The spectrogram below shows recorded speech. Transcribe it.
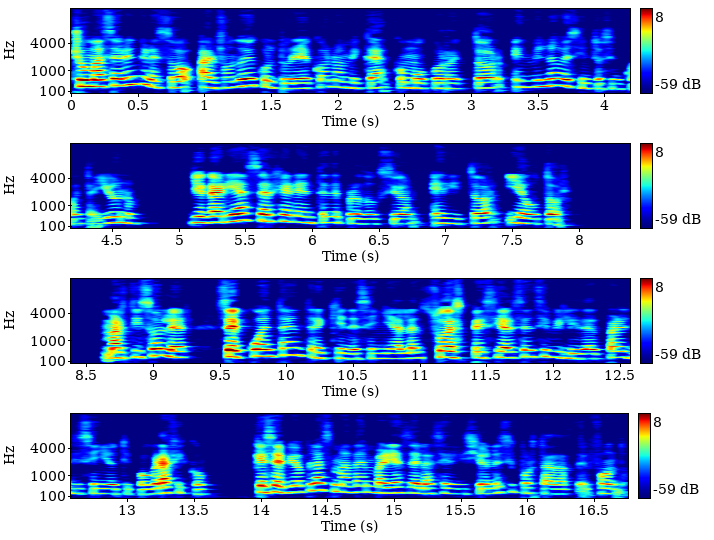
Chumacero ingresó al Fondo de Cultura Económica como corrector en 1951. Llegaría a ser gerente de producción, editor y autor. Martí Soler se cuenta entre quienes señalan su especial sensibilidad para el diseño tipográfico, que se vio plasmada en varias de las ediciones y portadas del fondo.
